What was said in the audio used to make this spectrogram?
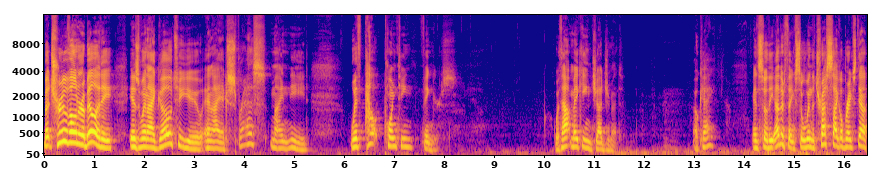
But true vulnerability is when I go to you and I express my need without pointing fingers, without making judgment, Okay? And so the other thing, so when the trust cycle breaks down,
